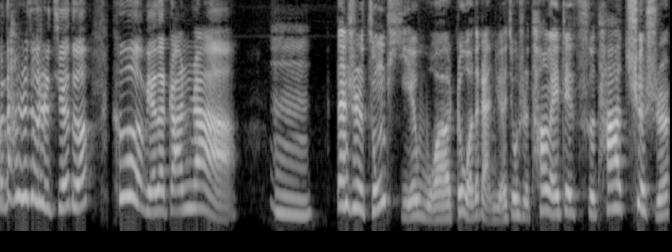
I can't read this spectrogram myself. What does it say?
我当时就是觉得特别的尴尬。嗯。但是总体，我给我的感觉就是，汤唯这次她确实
